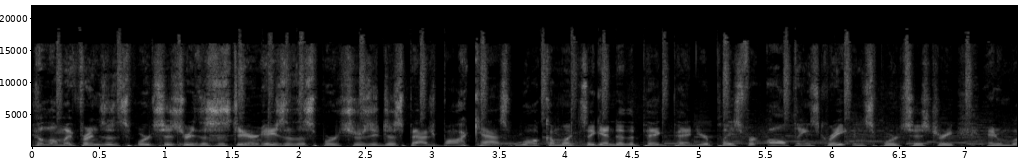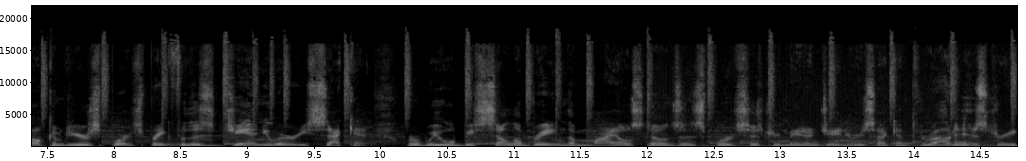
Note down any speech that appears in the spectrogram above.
Hello, my friends in sports history. This is Darren Hayes of the Sports Jersey Dispatch podcast. Welcome once again to the Pigpen, your place for all things great in sports history, and welcome to your sports break for this January 2nd, where we will be celebrating the milestones in sports history made on January 2nd throughout history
